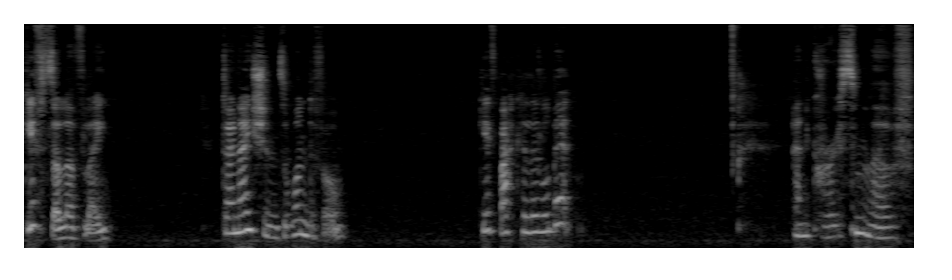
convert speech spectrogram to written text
Gifts are lovely. Donations are wonderful. Give back a little bit. And grow some love.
